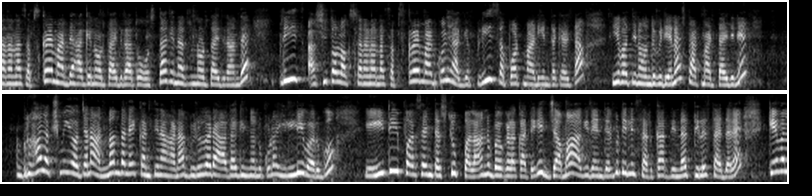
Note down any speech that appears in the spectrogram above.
ಚಾನಲ್ನ ಸಬ್ಸ್ಕ್ರೈಬ್ ಮಾಡದೆ ಹಾಗೆ ನೋಡ್ತಾ ಇದ್ದೀರಾ ಅಥವಾ ಹೊಸ್ದಾಗಿ ಏನಾದರೂ ನೋಡ್ತಾ ಇದ್ದೀರಾ ಅಂದರೆ ಪ್ಲೀಸ್ ಅಶಿತಾ ಲಾಕ್ಸ್ ಕನ್ನಡನ ಸಬ್ಸ್ಕ್ರೈಬ್ ಮಾಡ್ಕೊಳ್ಳಿ. ಹಾಗೆ ಪ್ಲೀಸ್ ಸಪೋರ್ಟ್ ಮಾಡಿ ಅಂತ ಕೇಳ್ತಾ ಇವತ್ತಿನ ಒಂದು ವಿಡಿಯೋನ ಸ್ಟಾರ್ಟ್ ಮಾಡ್ತಾ ಇದ್ದೀನಿ. ಗೃಹಲಕ್ಷ್ಮಿ ಯೋಜನಾ ಹನ್ನೊಂದನೇ ಕಂತಿನ ಹಣ ಬಿಡುಗಡೆ ಆದಾಗಿಂದನೂ ಕೂಡ ಇಲ್ಲಿವರೆಗೂ ಏಯ್ಟಿ ಪರ್ಸೆಂಟಷ್ಟು ಫಲಾನುಭವಿಗಳ ಖಾತೆಗೆ ಜಮಾ ಆಗಿದೆ ಅಂತ ಹೇಳ್ಬಿಟ್ಟು ಇಲ್ಲಿ ಸರ್ಕಾರದಿಂದ ತಿಳಿಸ್ತಾ ಇದ್ದಾರೆ. ಕೇವಲ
